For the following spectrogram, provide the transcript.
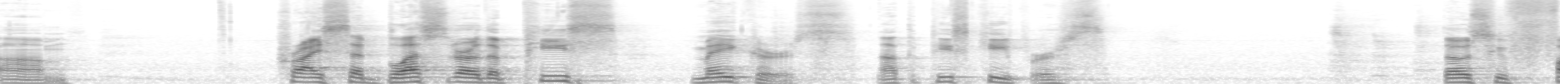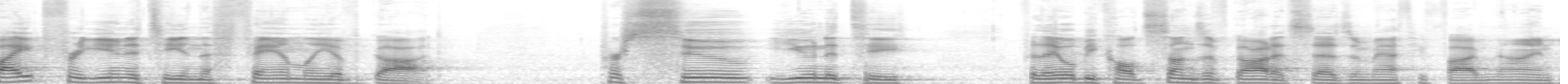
um, Christ said, Blessed are the peacemakers, not the peacekeepers, those who fight for unity in the family of God. Pursue unity, for they will be called sons of God, it says in Matthew 5 9.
